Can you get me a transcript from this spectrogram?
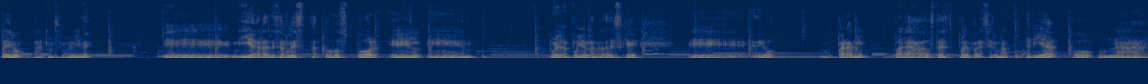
pero para que no se me olvide. y agradecerles a todos por el, por el apoyo. La verdad es que eh, digo, para mí, para ustedes puede parecer una tontería o una,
